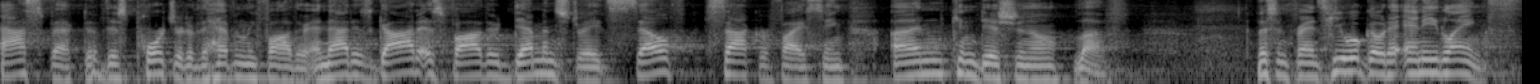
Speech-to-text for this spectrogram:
aspect of this portrait of the Heavenly Father, and that is God as Father demonstrates self sacrificing, unconditional love. Listen, friends, He will go to any length.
